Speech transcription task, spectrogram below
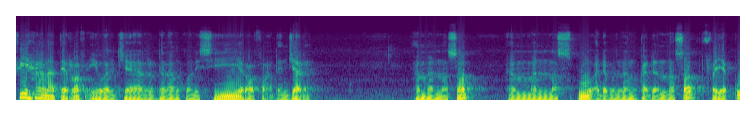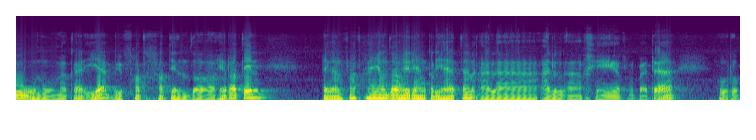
Fi halatir raf'i wal jar dalam kondisi rafa dan jar. Aman nasab amman nasbu ada dalam keadaan nasab fayakunu maka ia bi fathatin zahiratin dengan fathah yang zahir yang kelihatan ala alal akhir pada huruf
